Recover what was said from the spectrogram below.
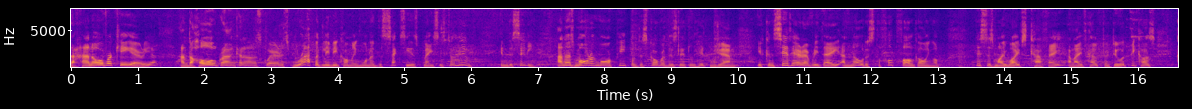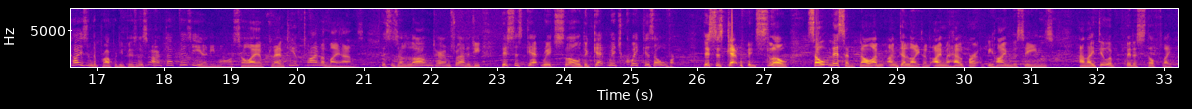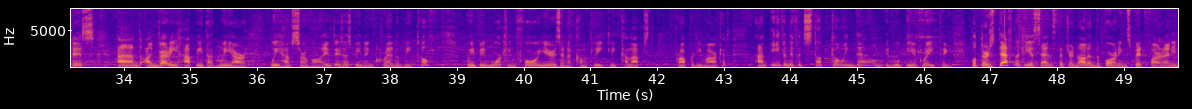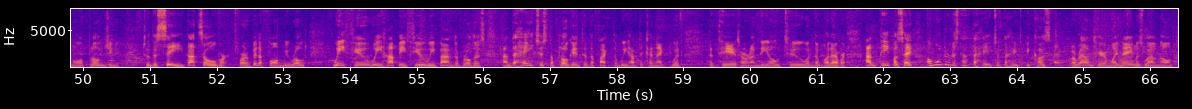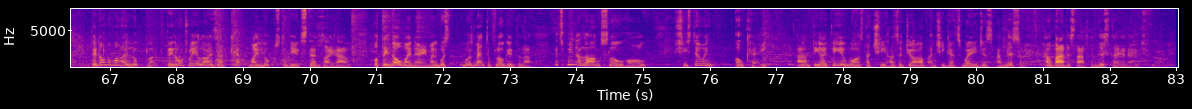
the Hanover Quay area and the whole Grand Canal Square is rapidly becoming one of the sexiest places to live in the city. And as more and more people discover this little hidden gem, you can sit here every day and notice the footfall going up. This is my wife's cafe, and I've helped her do it because guys in the property business aren't that busy anymore. So I have plenty of time on my hands. This is a long term strategy. This is get rich slow. The get rich quick is over. This is get rich slow. So listen, no, I'm, I'm delighted. I'm a helper behind the scenes and I do a bit of stuff like this and I'm very happy that we are we have survived. It has been incredibly tough. We've been working four years in a completely collapsed property market and even if it stopped going down, it would be a great thing. But there's definitely a sense that you're not in the burning Spitfire anymore, plunging to the sea. That's over. For a bit of fun, we wrote, We few, we happy few, we band of brothers. And the H is to plug into the fact that we have to connect with the theatre and the O2 and the whatever. And people say, I wonder is that the H of the H? Because uh, around here, my name is well known. They don't know what I look like. They don't realise I've kept my looks to the extent I have. But they know my name, and it was, it was meant to plug into that. It's been a long, slow haul. She's doing okay. And the idea was that she has a job and she gets wages. And listen, how bad is that in this day and age?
